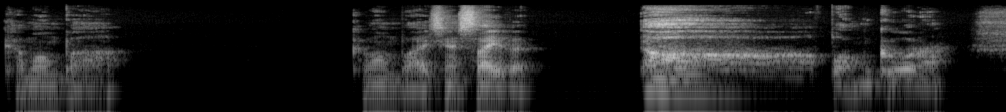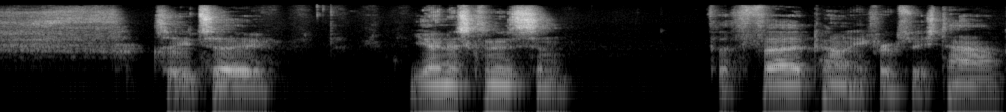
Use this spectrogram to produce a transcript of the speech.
Come on, Bart. Come on, Bart. He's going to save it. Oh, bottom corner. 2 2. Jonas Knudsen for the third penalty for Ipswich Town.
